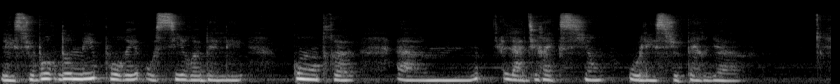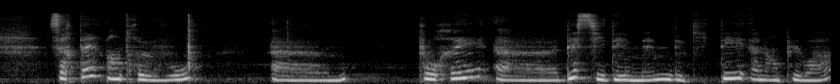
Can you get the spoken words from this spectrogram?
les subordonnés pourraient aussi rebeller contre euh, la direction ou les supérieurs. Certains d'entre vous euh, pourraient décider même de quitter un emploi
